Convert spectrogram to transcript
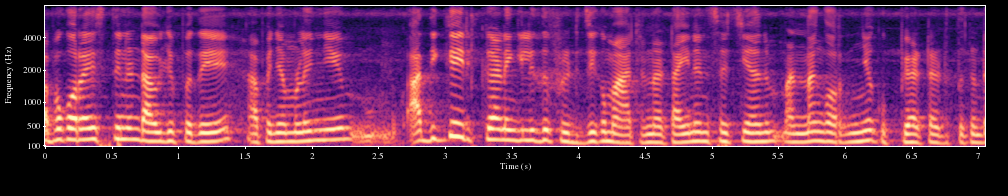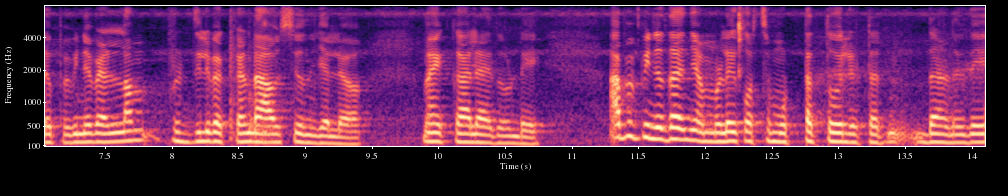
അപ്പോൾ കുറേ ദിവസത്തിന് ഉണ്ടാവില്ല ഇപ്പോൾ ഇത്? അപ്പോൾ ഇനി അധികം ഇരിക്കുകയാണെങ്കിൽ ഇത് ഫ്രിഡ്ജിക്ക് മാറ്റണം കേട്ടോ. അതിനനുസരിച്ച് ഞാൻ വണ്ണം കുറഞ്ഞ കുപ്പിയായിട്ട് എടുത്തിട്ടുണ്ട്. ഇപ്പോൾ പിന്നെ വെള്ളം ഫ്രിഡ്ജിൽ വെക്കേണ്ട ആവശ്യമൊന്നുമില്ലല്ലോ. മഴക്കാലമായതുകൊണ്ട് അപ്പോൾ പിന്നെ ഇതാ നമ്മൾ കുറച്ച് മുട്ടത്തോലിട്ട ഇതാണ് ഇത്.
